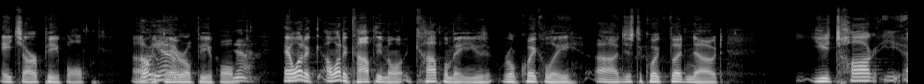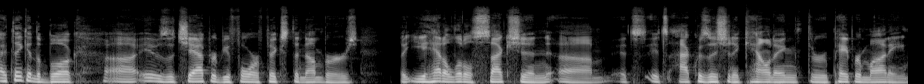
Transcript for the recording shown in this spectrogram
HR people, uh, oh, the yeah. payroll people. Yeah. Hey, I want to I want to compliment compliment you real quickly. Uh, just a quick footnote you talk i think in the book uh, it was a chapter before fix the numbers but you had a little section um, it's it's acquisition accounting through paper money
